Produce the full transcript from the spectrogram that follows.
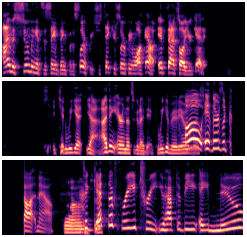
I'm assuming it's the same thing for the Slurpees. Just take your Slurpee and walk out if that's all you're getting. Can we get? Yeah, I think Aaron, that's a good idea. Can we get video? Oh, of this? it, there's a dot now. Uh, To get the free treat, you have to be a new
